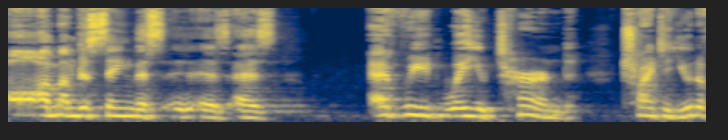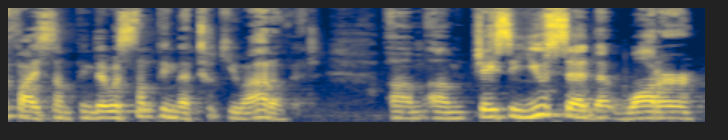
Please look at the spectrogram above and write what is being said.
oh, I'm, I'm just saying this as as every way you turned trying to unify something, there was something that took you out of it. Um, um, JC, you said that water.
